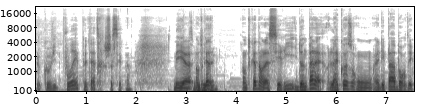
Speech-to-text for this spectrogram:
le Covid pourrait peut-être, je sais pas. Mais euh, en tout cas, début. en tout cas, dans la série, ils donnent pas la, la cause, on, elle n'est pas abordée.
